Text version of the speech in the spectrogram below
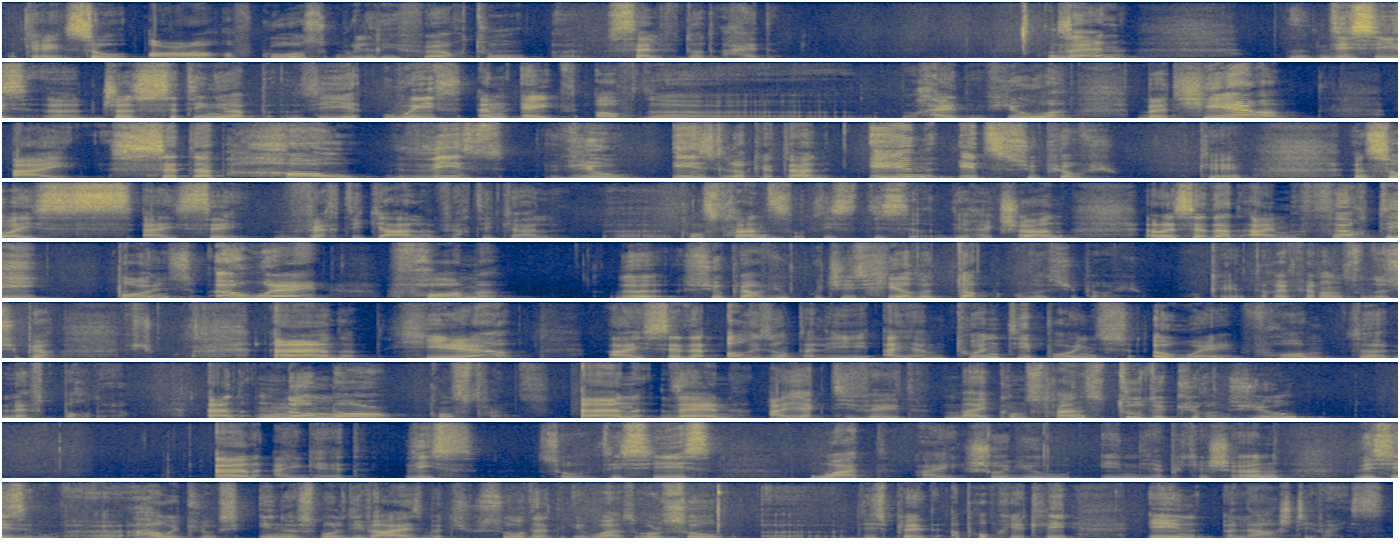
Okay, so R, of course, will refer to uh, self.head. Then, this is uh, just setting up the width and height of the head view, but here I set up how this view is located in its super view. Okay, and so I, I say vertical, vertical uh, constraints, so this, this direction, and I say that I'm 30 points away from the super view, which is here the top of the super view. Okay, the reference to the super view. And here I say that horizontally I am 20 points away from the left border. And no more constraints. And then I activate my constraints to the current view and I get this. So this is what I showed you in the application. This is uh, how it looks in a small device, but you saw that it was also uh, displayed appropriately in a large device.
